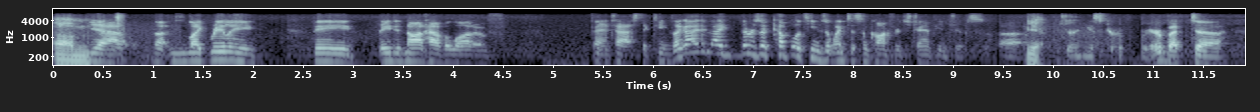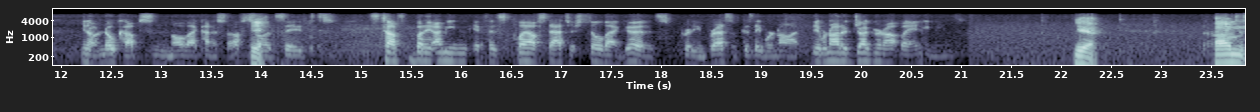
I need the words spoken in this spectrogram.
Um, Yeah, like really, they they did not have a lot of fantastic teams. Like I, I there's a couple of teams that went to some conference championships uh, Yeah. during his career, but uh, you know, no cups and all that kind of stuff. So Yeah. it's it's it's tough. But I mean, if his playoff stats are still that good, it's pretty impressive because they were not they were not a juggernaut by any means. yeah, Um,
